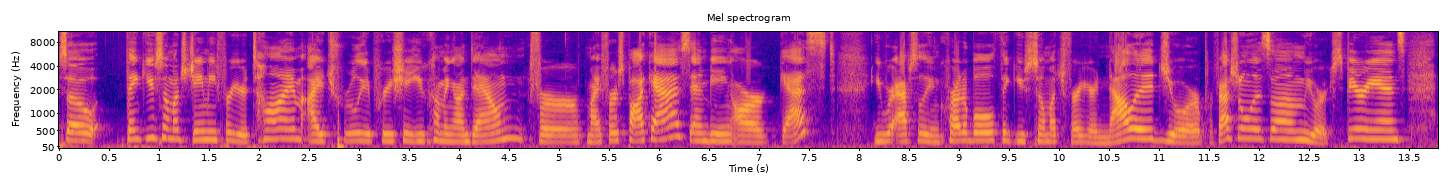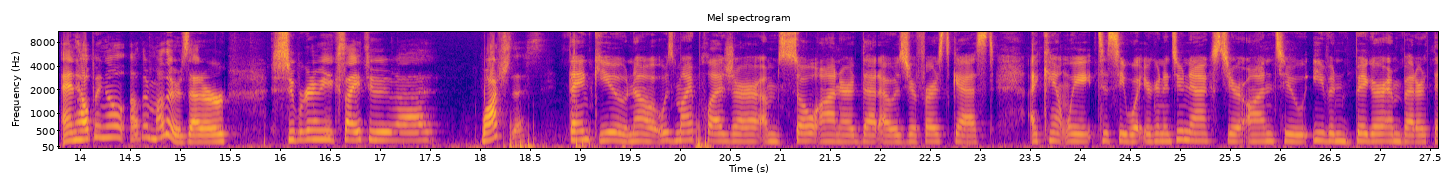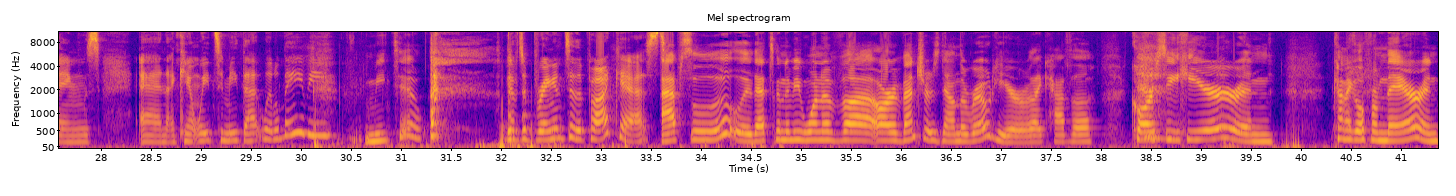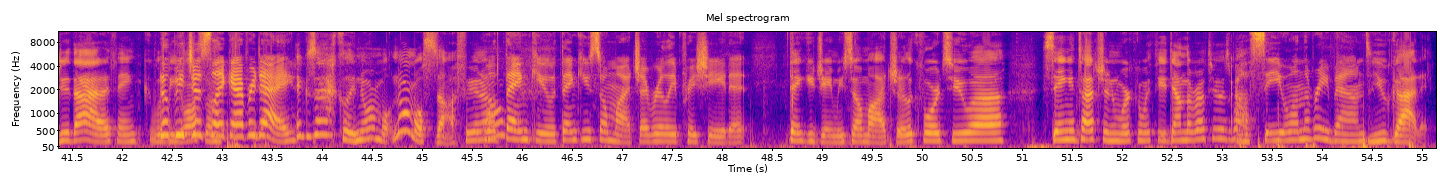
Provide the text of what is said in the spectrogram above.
So, thank you so much, Jamie, for your time. I truly appreciate you coming on down for my first podcast and being our guest. You were absolutely incredible. Thank you so much for your knowledge, your professionalism, your experience, and helping out other mothers that are super going to be excited to uh, watch this. Thank you. No, it was my pleasure. I'm so honored that I was your first guest. I can't wait to see what you're going to do next. You're on to even bigger and better things, and I can't wait to meet that little baby. Me too. You have to bring it to the podcast. Absolutely. That's going to be one of uh, our adventures down the road here. Like have a car seat here and kind of go from there and do that. I think would It'll be just awesome. like every day. exactly normal normal stuff. You know. Well, thank you. Thank you so much. I really appreciate it. Thank you, Jamie, so much. I look forward to uh, staying in touch and working with you down the road too as well. I'll see you on the rebound. you got it.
